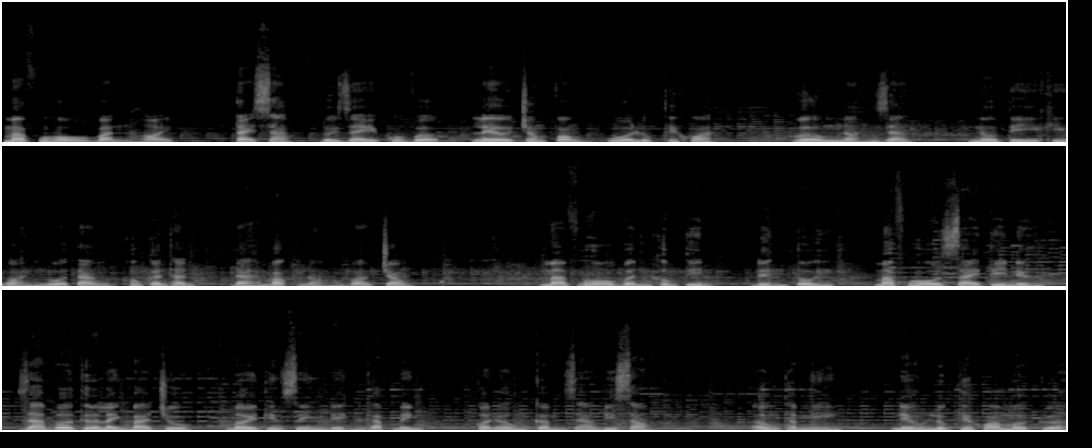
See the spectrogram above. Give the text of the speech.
Mã Phú Hộ vặn hỏi tại sao đôi giày của vợ lại ở trong phòng của Lục Thế Khoa. Vợ ông nói rằng nô tỳ khi gói lụa tặng không cẩn thận đã bọc nó vào trong. Mã Phú Hộ vẫn không tin, Đến tối, Mã Phú Hộ sai tỳ nữ, giả vờ thừa lệnh bà chủ, mời tiên sinh đến gặp mình, còn ông cầm dao đi sau. Ông thầm nghĩ, nếu Lục Thế Khoa mở cửa,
